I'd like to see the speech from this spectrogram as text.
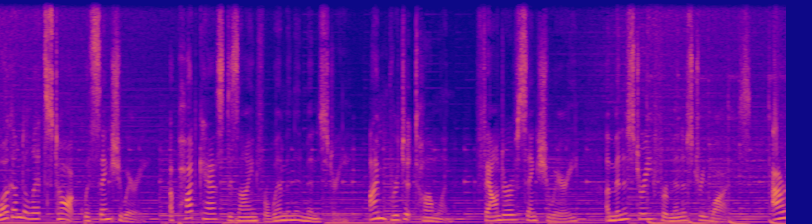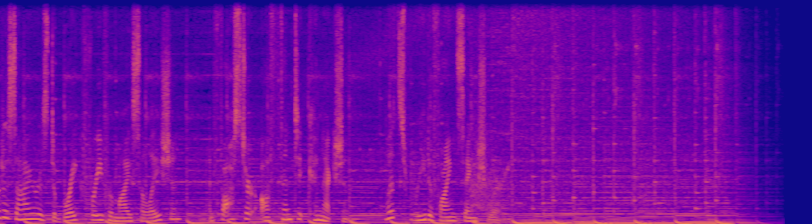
Welcome to Let's Talk with Sanctuary, a podcast designed for women in ministry. I'm Bridget Tomlin, founder of Sanctuary, a ministry for ministry wives. Our desire is to break free from isolation and foster authentic connection. Let's redefine Sanctuary.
